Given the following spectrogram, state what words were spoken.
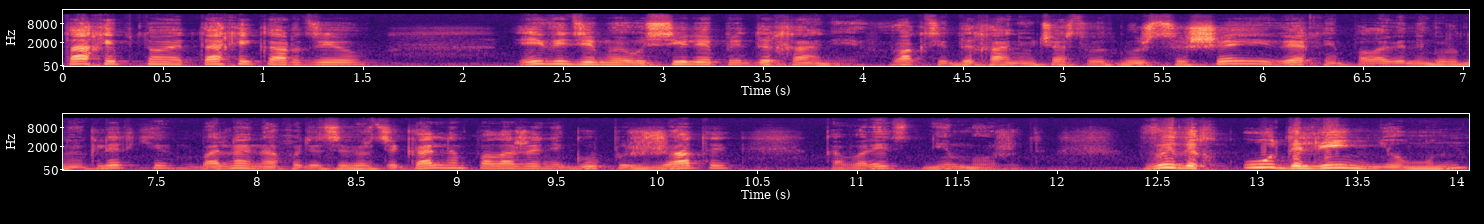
тахипноэ, тахикардию и видимые усилия при дыхании. В акте дыхания участвуют мышцы шеи, верхней половины грудной клетки. Больной находится в вертикальном положении, губы сжаты, говорить не может. Выдох удлинен.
